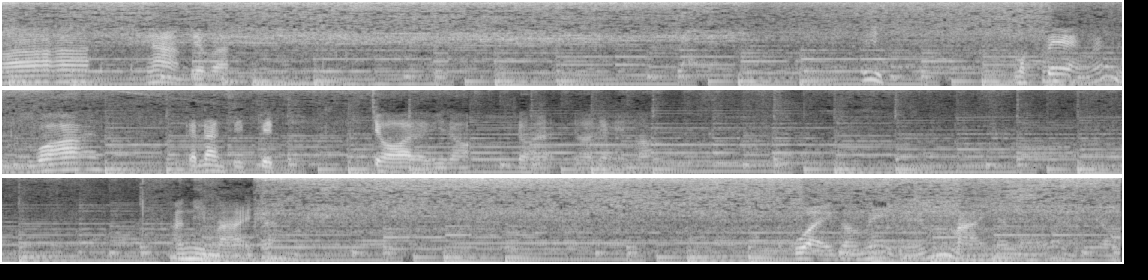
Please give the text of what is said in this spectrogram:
ว้างามเดี๋ยวป มักแป้งนั่นว้ายกระด้างสิเป็ดจอเลยพี่น้องจอจอเลยเห็นมั้อันนี้หมายครับกล้วยก็ไม่เห็นหมายกันเลยเดี๋ยว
